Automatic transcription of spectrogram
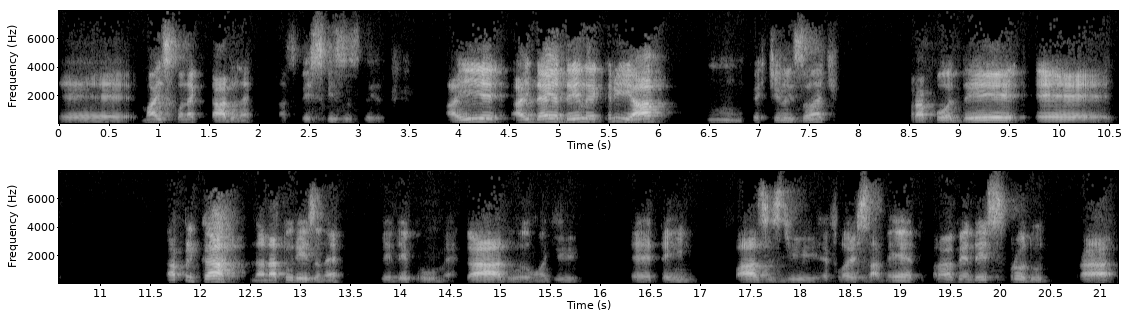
é, mais conectado, né? Nas pesquisas dele. Aí a ideia dele é criar um fertilizante para poder é, aplicar na natureza, né? Vender para o mercado, onde é, tem fases de reflorestamento, para vender esses produtos, para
